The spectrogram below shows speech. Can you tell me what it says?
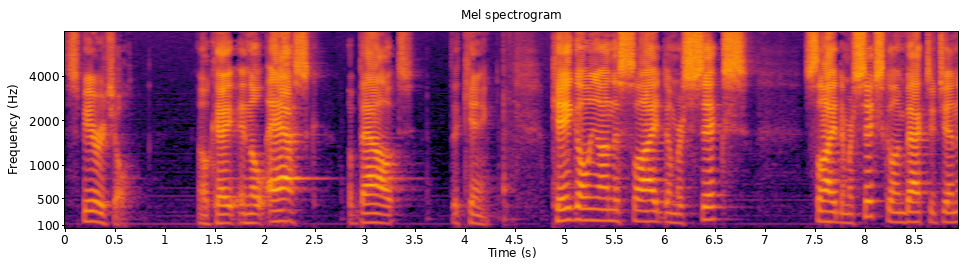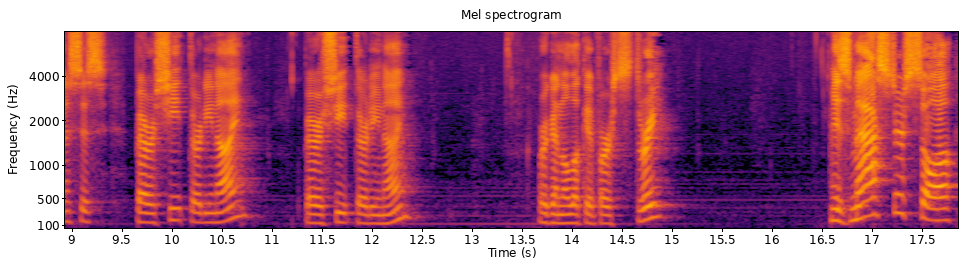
spiritual. Okay? And they'll ask about the king. Okay, going on to slide number six. Slide number six, going back to Genesis, Bereshit 39. Bereshit 39. We're going to look at verse 3. His master saw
